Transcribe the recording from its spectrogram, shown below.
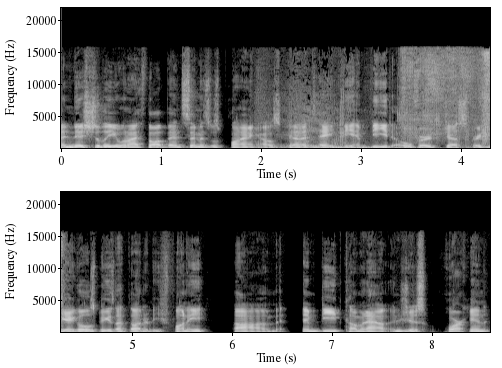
initially when I thought Ben Simmons was playing, I was gonna take the Embiid over just for giggles because I thought it'd be funny. Um, Embiid coming out and just horking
